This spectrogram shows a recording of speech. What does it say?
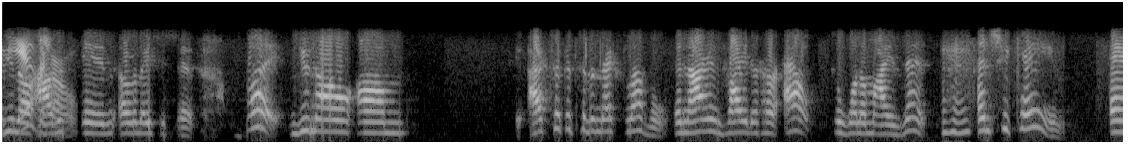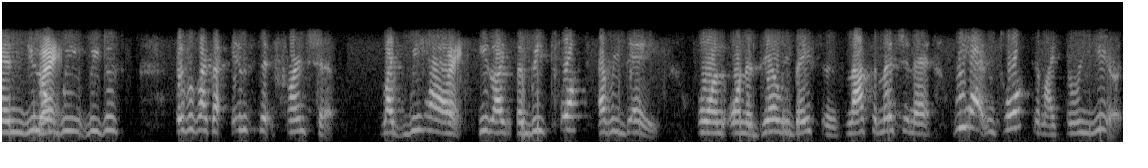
you know, I was in a relationship. But, you know, um I took it to the next level and I invited her out to one of my events Mhm. and she came. And you know, Right. we we just it was like an instant friendship. Like we had Right. you like we talked every day on on a daily basis. Not to mention that we hadn't talked in like 3 years.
